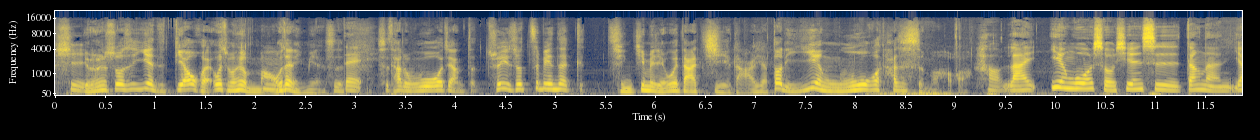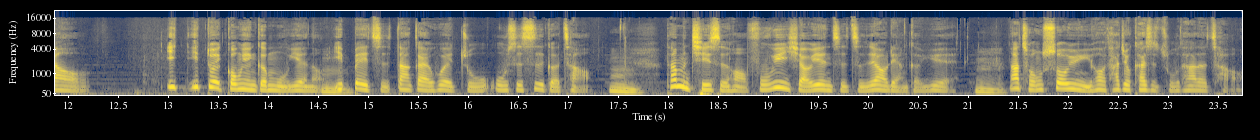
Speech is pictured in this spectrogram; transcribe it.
是有人说是燕子叼回来，为什么会有毛在里面？是，对，是它的窝这样的。所以说这边的，请静美姐为大家解答一下，到底燕窝它是什么，好不好？好，来，燕窝首先是当然要。一一对公燕跟母燕哦，嗯、一辈子大概会筑五十四个巢。嗯，他们其实哈、哦，抚育小燕子只要两个月。嗯，那从受孕以后，它就开始筑它的巢，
